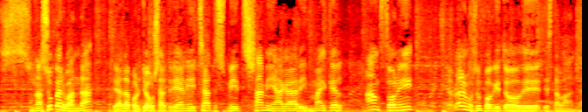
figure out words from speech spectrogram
es una super banda creada por Joe Satriani, Chad Smith, Sammy Agar y Michael Anthony. Y hablaremos un poquito de, de esta banda.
